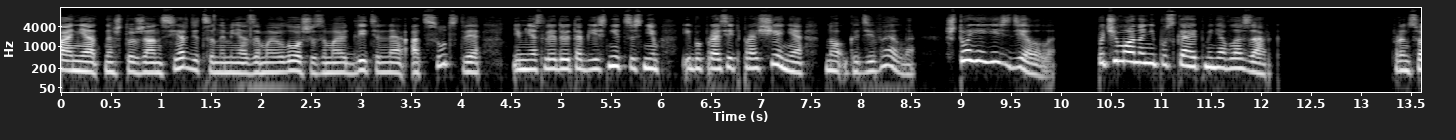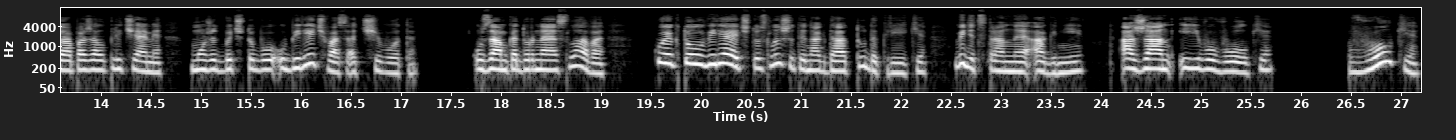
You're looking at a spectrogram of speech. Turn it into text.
Понятно, что Жан сердится на меня за мою ложь и за мое длительное отсутствие, и мне следует объясниться с ним и попросить прощения, но, Гадивелла, что я ей сделала? Почему она не пускает меня в лазарк? Франсуа пожал плечами. Может быть, чтобы уберечь вас от чего-то? У замка дурная слава. Кое-кто уверяет, что слышит иногда оттуда крики, видит странные огни, а Жан и его волки. Волки?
